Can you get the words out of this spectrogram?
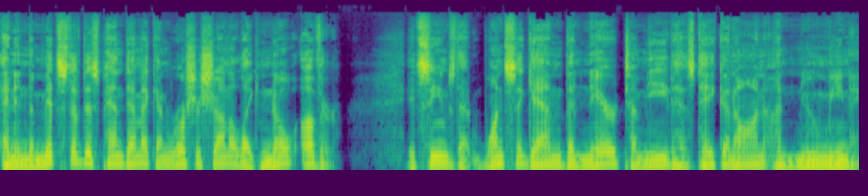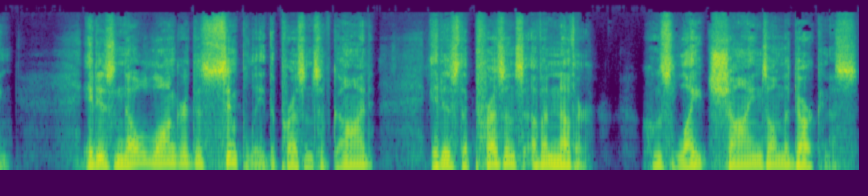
And in the midst of this pandemic and Rosh Hashanah like no other, it seems that once again the Ner Tamid has taken on a new meaning. It is no longer the simply the presence of God, it is the presence of another whose light shines on the darkness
